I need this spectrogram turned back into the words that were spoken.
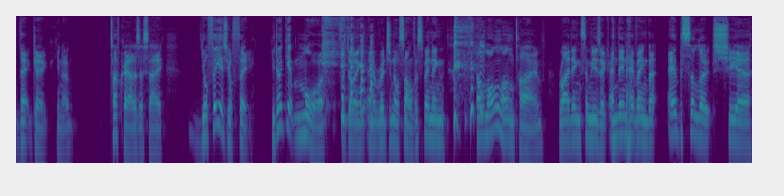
that gig, you know, tough crowd, as I say, your fee is your fee. You don't get more for doing an original song, for spending a long, long time writing some music and then having the absolute sheer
